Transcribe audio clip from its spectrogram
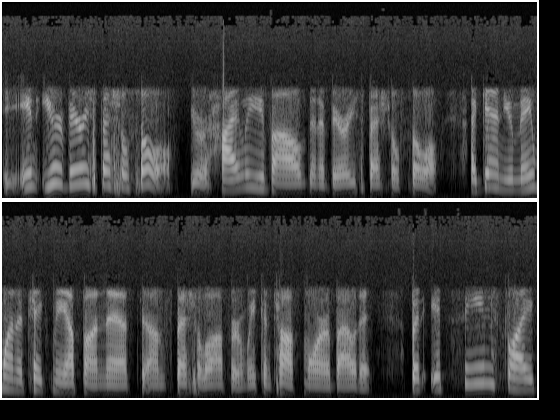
in, you're a very special soul. You're highly evolved and a very special soul. Again, you may want to take me up on that um, special offer, and we can talk more about it. But it seems like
